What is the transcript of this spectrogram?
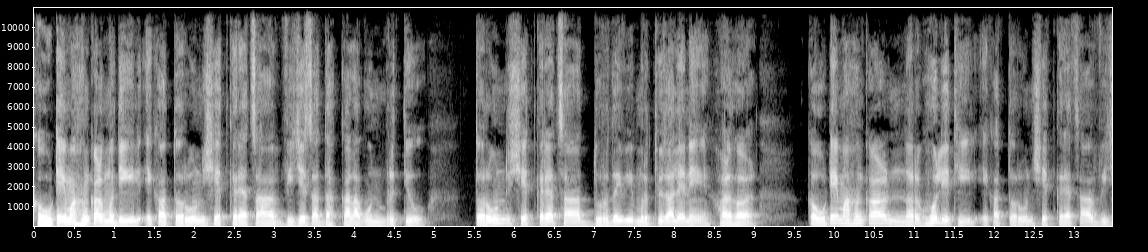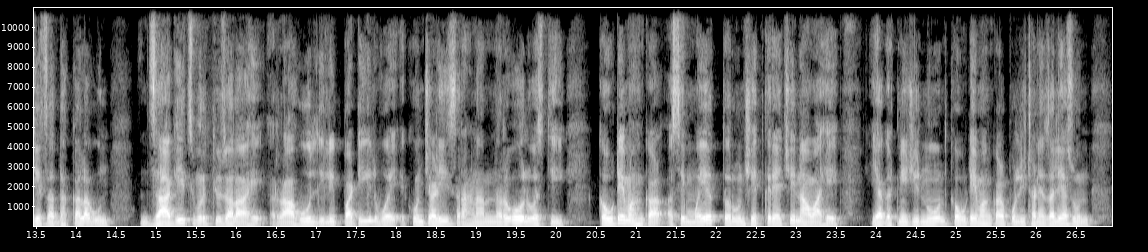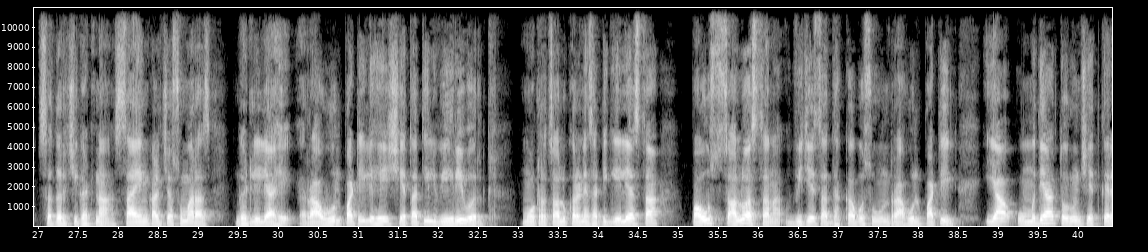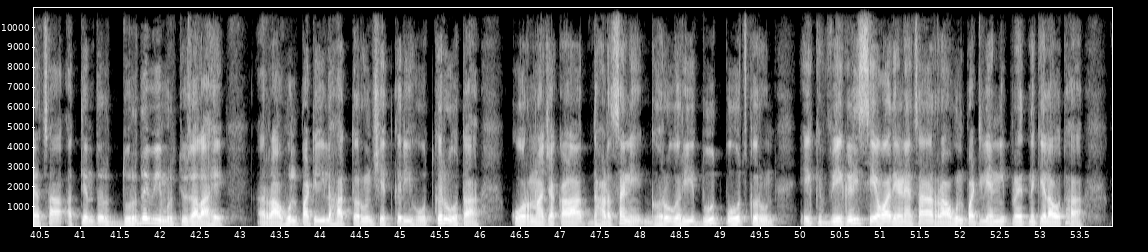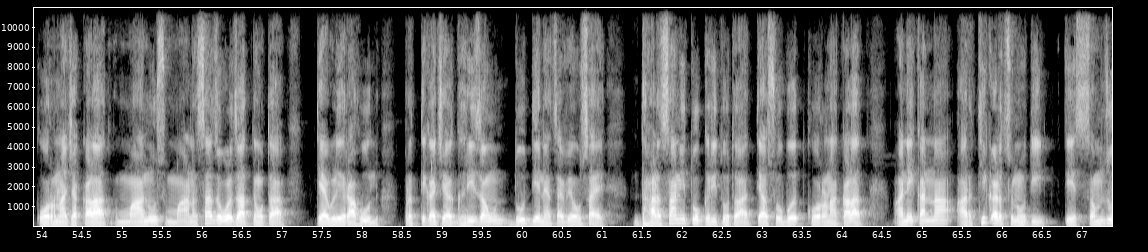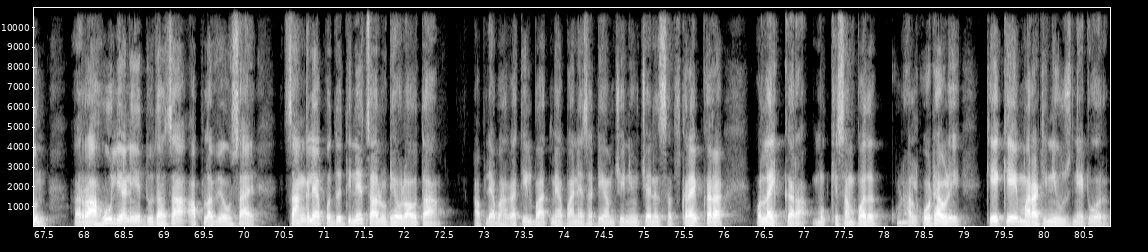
कवठे महांकाळमधील एका तरुण शेतकऱ्याचा विजेचा धक्का लागून मृत्यू. तरुण शेतकऱ्याचा दुर्दैवी मृत्यू झाल्याने हळहळ. कवठे महांकाळ नरघोल येथील एका तरुण शेतकऱ्याचा विजेचा धक्का लागून जागीच मृत्यू झाला आहे. राहुल दिलीप पाटील व एकोणचाळीस राहणार नरघोल वस्ती कवठे महांकाळ असे मयत तरुण शेतकऱ्याचे नाव आहे. या घटनेची नोंद कवठे महांकाळ पोलीस ठाण्यात झाली असून सदरची घटना सायंकाळच्या सुमारास घडलेली आहे. राहुल पाटील हे शेतातील विहिरीवर मोटर चालू करण्यासाठी गेले असता पाऊस चालू असताना विजेचा धक्का बसवून राहुल पाटील या उमद्या तरुण शेतकऱ्याचा अत्यंत दुर्दैवी मृत्यू झाला आहे. राहुल पाटील हा तरुण शेतकरी होतकरू होता. कोरोनाच्या काळात धाडसाने घरोघरी दूध पोहोच करून एक वेगळी सेवा देण्याचा राहुल पाटील यांनी प्रयत्न केला होता. कोरोनाच्या काळात माणूस माणसाजवळ जात नव्हता. त्यावेळी राहुल प्रत्येकाच्या घरी जाऊन दूध देण्याचा व्यवसाय धाडसाने तो करीत होता. त्यासोबत कोरोना काळात अनेकांना आर्थिक अडचण होती. ते समजून राहुल याने दुधाचा आपला व्यवसाय चांगल्या पद्धतीने चालू ठेवला होता. आपल्या भागातील बातम्या पाहण्यासाठी आमचे न्यूज चॅनल सबस्क्राईब करा व लाईक करा. मुख्य संपादक Kunal Kothawale K K Marathi news network.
